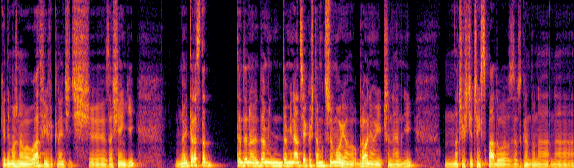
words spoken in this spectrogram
kiedy można było łatwiej wykręcić e, zasięgi. No i teraz ta, tę dominację jakoś tam utrzymują, bronią jej przynajmniej. Mm, oczywiście część spadło ze względu na, na,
